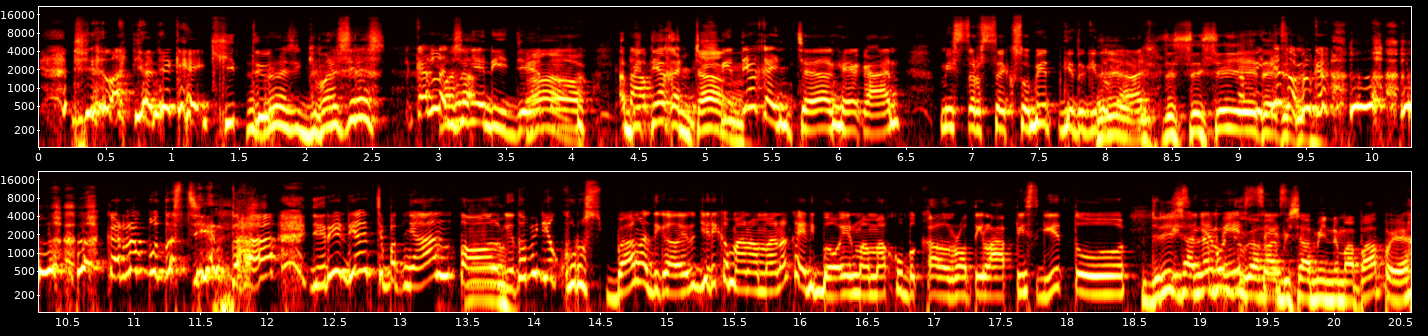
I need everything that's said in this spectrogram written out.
dia latihannya kayak Ya, gitu bener sih, gimana sih Res? kan lagunya Masa- DJ Ah, tuh Beatnya kencang Beatnya kencang ya kan Mr. Sexo Beat gitu-gitu Iya, kan Tapi dia sambil kayak Karena putus cinta Jadi dia cepet nyantol gitu Tapi dia kurus banget di kala itu Jadi ke mana-mana kayak dibawain mamaku bekal roti lapis gitu Jadi sana pun juga meses. bisa minum apa-apa ya?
